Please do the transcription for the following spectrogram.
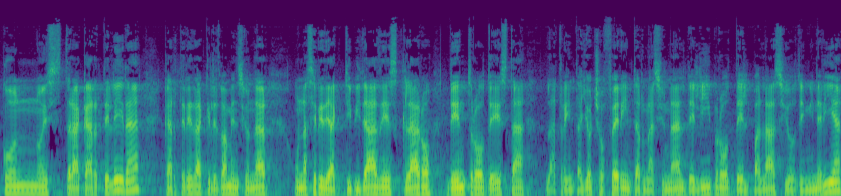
con nuestra cartelera, cartelera que les va a mencionar una serie de actividades, claro, dentro de esta, la 38 Feria Internacional del Libro del Palacio de Minería,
